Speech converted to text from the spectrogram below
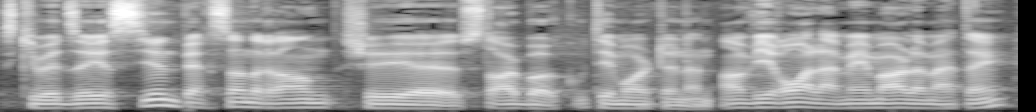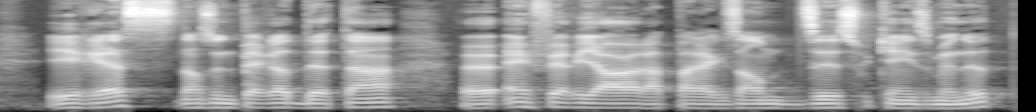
Ce qui veut dire, si une personne rentre chez euh, Starbucks ou Tim Hortons environ à la même heure le matin et reste dans une période de temps euh, inférieure à, par exemple, 10 ou 15 minutes,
